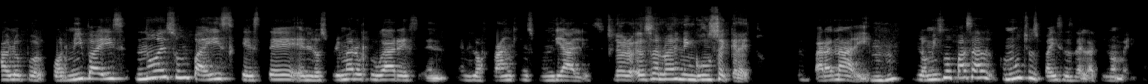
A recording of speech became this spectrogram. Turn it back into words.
hablo por, por, mi país, no es un país que esté en los primeros lugares en, en, los rankings mundiales. Claro, eso no es ningún secreto para nadie. Lo mismo pasa con muchos países de Latinoamérica.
